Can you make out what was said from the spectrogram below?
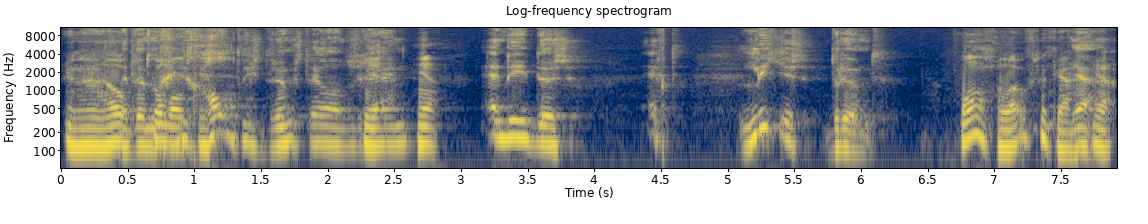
En een hoop met een trommeltjes. gigantisch drumstel om zich Ja, heen. ja. En die dus echt liedjes drumt. Ongelooflijk, ja. Ja, ja,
